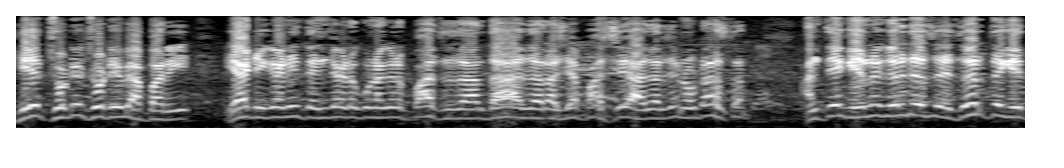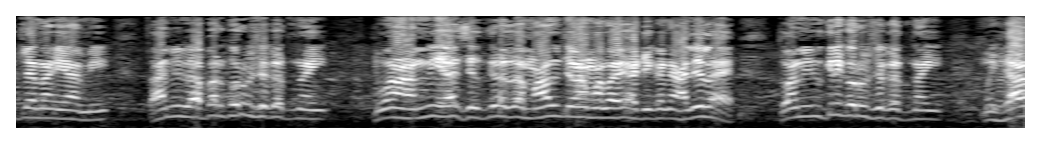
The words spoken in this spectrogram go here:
हे छोटे छोटे व्यापारी या ठिकाणी त्यांच्याकडे कोणाकडे पाच हजार दहा हजार अशा पाचशे हजारच्या नोटा असतात. आणि ते घेणं गरजेचं आहे. जर ते घेतल्या नाही आम्ही तर आम्ही व्यापार करू शकत नाही. किंवा आम्ही या शेतकऱ्याचा माल जेव्हा आम्हाला या ठिकाणी आलेला आहे तो आम्ही विक्री करू शकत नाही. मग ह्या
